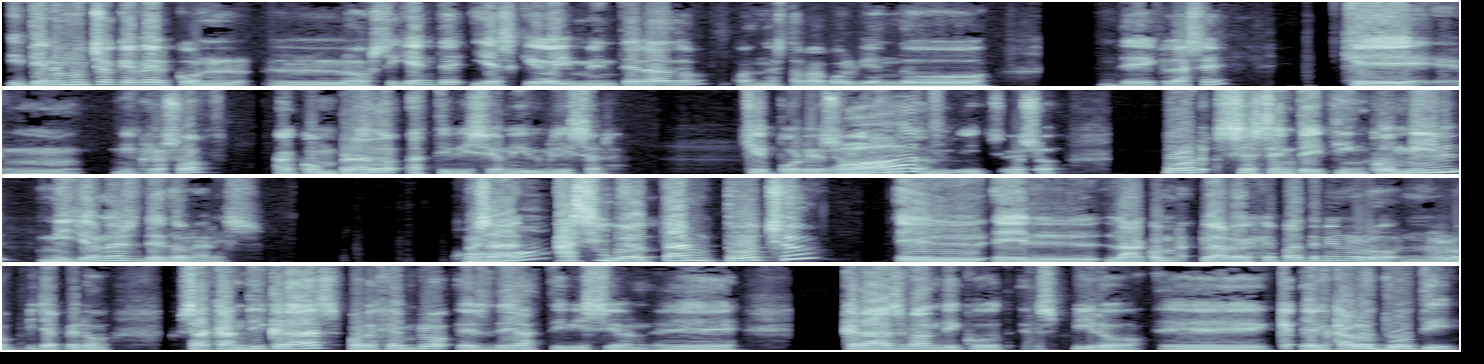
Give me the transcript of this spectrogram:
Y tiene mucho que ver con lo siguiente, y es que hoy me he enterado, cuando estaba volviendo de clase, que mm, Microsoft ha comprado Activision y Blizzard. Que por eso han dicho eso. Por 65 mil millones de dólares. O sea, ha sido tan tocho el, el- la compra. Claro, es que Patreon no lo, no lo pilla, pero. O sea, Candy Crush, por ejemplo, es de Activision. eh, Crash Bandicoot, Spiro, eh, el Call of Duty.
